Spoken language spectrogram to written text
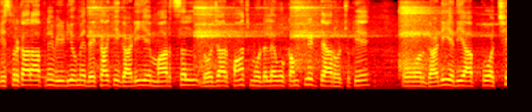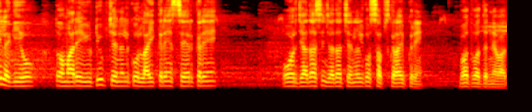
इस प्रकार आपने वीडियो में देखा कि गाड़ी ये मार्शल 2005 मॉडल है, वो कंप्लीट तैयार हो चुकी है। और गाड़ी यदि आपको अच्छी लगी हो तो हमारे यूट्यूब चैनल को लाइक करें शेयर करें और ज़्यादा से ज़्यादा चैनल को सब्सक्राइब करें। बहुत बहुत धन्यवाद।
